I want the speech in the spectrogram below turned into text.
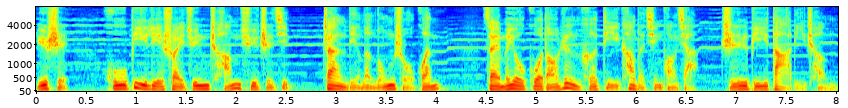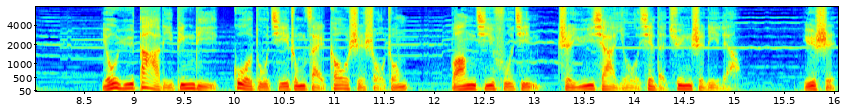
于是，忽必烈率军长驱直进，占领了龙首关，在没有过到任何抵抗的情况下，直逼大理城。由于大理兵力过度集中在高氏手中，王吉附近只余下有限的军事力量，于是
